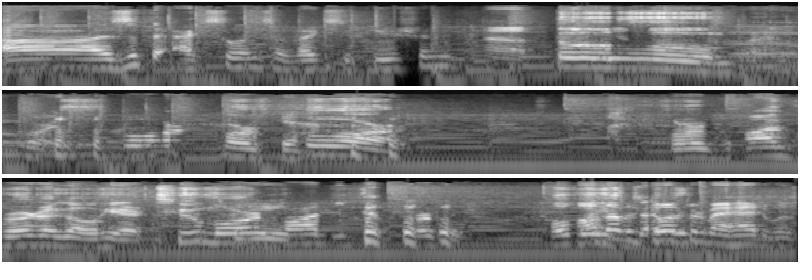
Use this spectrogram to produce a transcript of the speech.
Uh, is it the excellence of execution? Uh, Boom. of course. Four for Yeah. four. For Von Vertigo here. Two more. Sweet. All that was going through my head was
